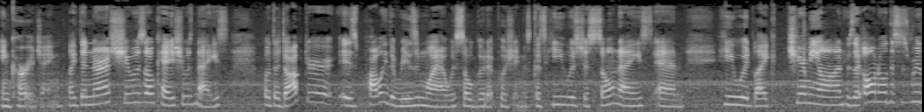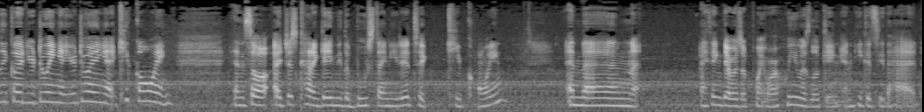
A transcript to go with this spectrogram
encouraging. Like the nurse, she was okay, she was nice, but the doctor is probably the reason why I was so good at pushing is because he was just so nice and he would like cheer me on. He was like, "Oh no, this is really good. You're doing it. You're doing it. Keep going." And so I just kind of gave me the boost I needed to keep going. And then I think there was a point where he was looking and he could see the head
